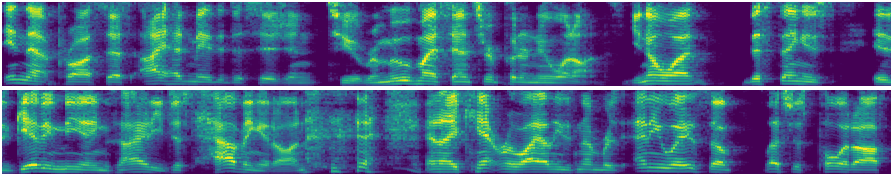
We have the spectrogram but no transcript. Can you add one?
in that process i had made the decision to remove my sensor put a new one on. So you know what? This thing is is giving me anxiety just having it on and i can't rely on these numbers anyway so let's just pull it off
